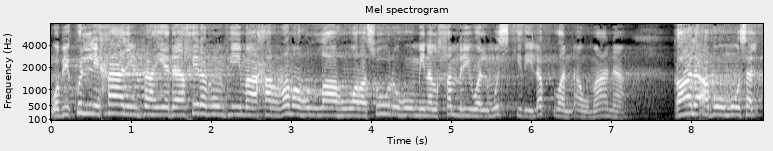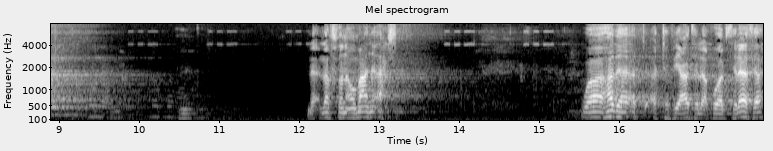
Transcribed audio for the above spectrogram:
وبكل حال فهي داخلة فيما حرمه الله ورسوله من الخمر والمسكر لفظا أو معنى. قال أبو موسى لا لفظا أو معنى أحسن. وهذا التفريعات الأقوال الثلاثة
